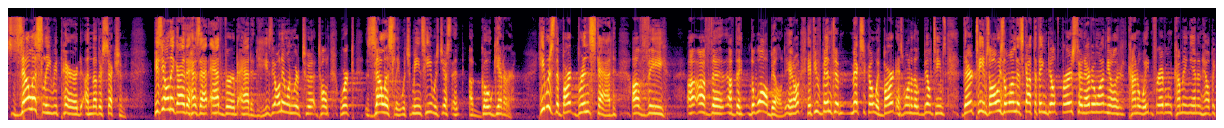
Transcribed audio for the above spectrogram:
zealously repaired another section. He's the only guy that has that adverb added. He's the only one we're told worked zealously, which means he was just a, a go getter. He was the Bart Brinstad of the uh, of the of the, the wall build. You know, if you've been to Mexico with Bart as one of the build teams, their team's always the one that's got the thing built first, and everyone, you know, kind of waiting for everyone coming in and helping.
